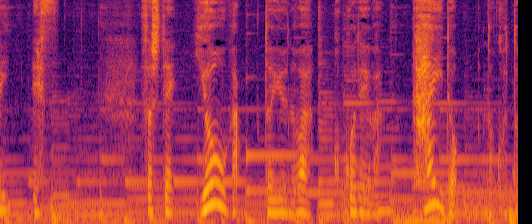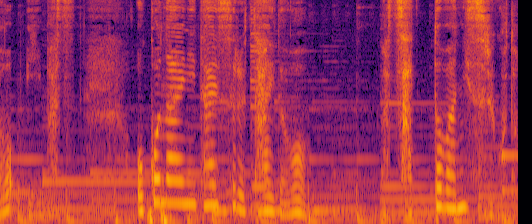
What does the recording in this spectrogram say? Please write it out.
いです。そしてヨーガというのはここでは態度のことを言います。行いに対する態度を、まあ、サットバにすること、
